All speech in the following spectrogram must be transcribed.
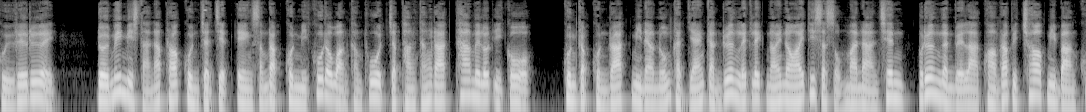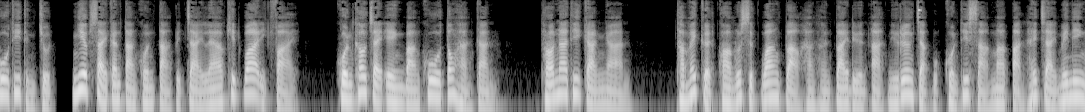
คุยเรื่อยๆ โดยไม่มีสถานะเพราะคุณจะเจ็บเองสำหรับคนมีคู่ระวังคำพูดจะพังทั้งรัก ถ้าไม่ลดอีโก้คุณกับคนรักมีแนวโน้มขัดแย้งกันเรื่องเล็กๆ น้อยๆ ที่สะสมมานานเช่น เรื่องเงินเวลาความรับผิดชอบมีบางคู่ที่ถึงจุด เงียบใส่กันต่างคนต่างปิดใจแล้วคิดว่าอีกฝ่าย ควรเข้าใจเองบางคู่ต้องห่างกัน เพราะหน้าที่การงานทำให้เกิดความรู้สึกว่างเปล่าห่างเหินปลายเดือนอาจมีเรื่องจากบุคคลที่สามมาปั่นให้ใจไม่นิ่ง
